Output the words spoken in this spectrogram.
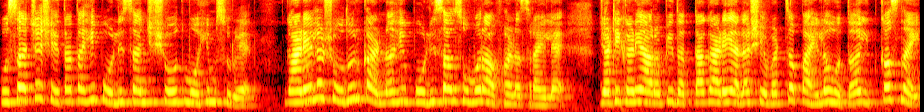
उसाच्या शेतातही पोलिसांची शोध मोहीम सुरू आहे. गाडेला शोधून काढणं हे पोलिसांसमोर आव्हानच राहिलं आहे ज्या ठिकाणी आरोपी दत्ता गाडे याला शेवटचं पाहिलं होतं इतकंच नाही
